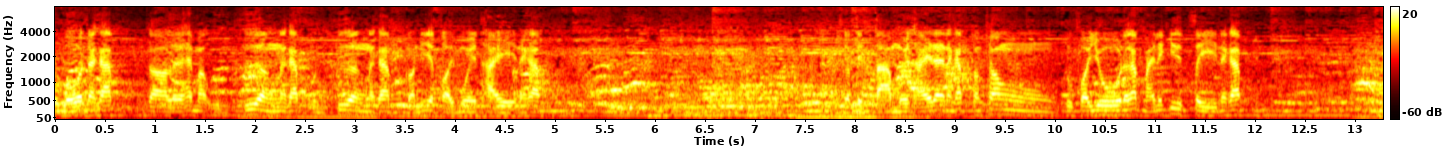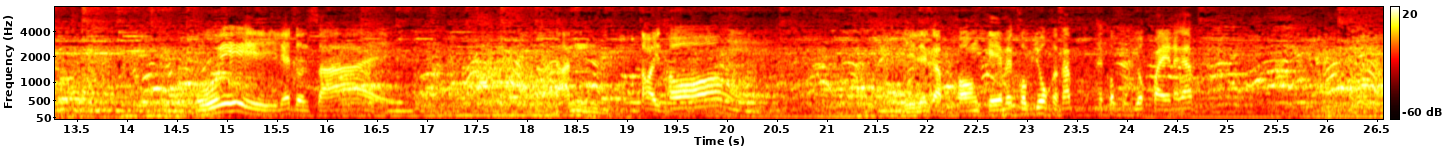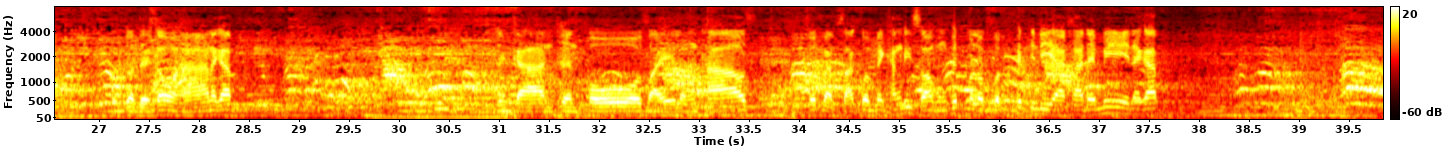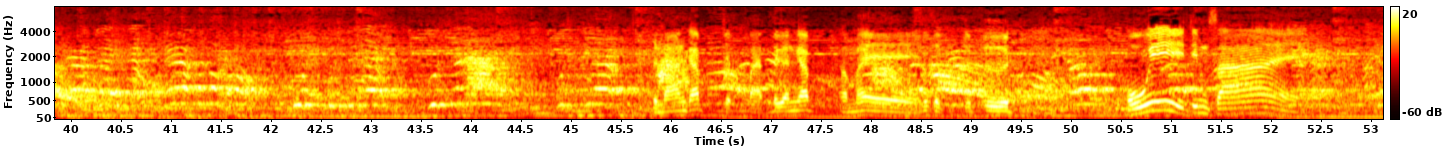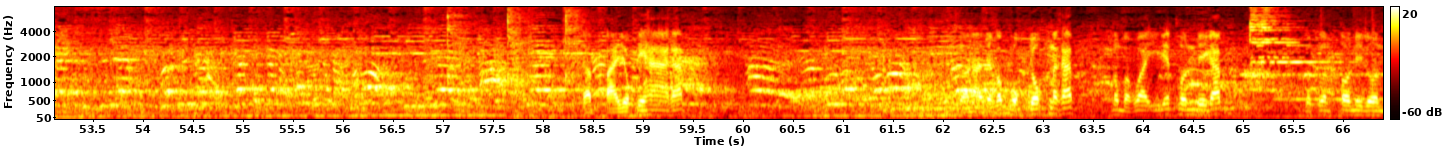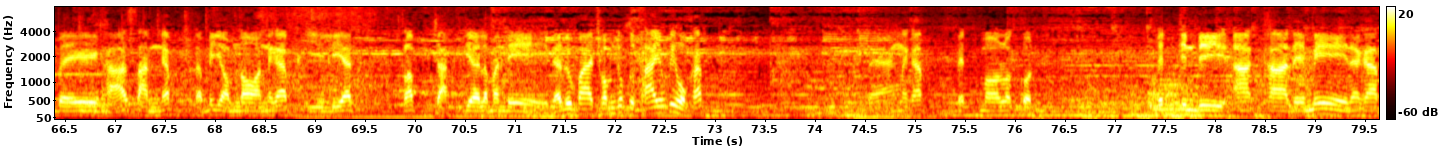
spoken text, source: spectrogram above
โบสนะครับ ก็เลยให้มาอุ่นเครื่องนะครับ อุ่นเครื่องนะครับ ก่อนที่จะต่อยมวยไทยนะครับก็ติดตามมวยไทยได้นะครับทางช่องทูฟอยูนะครับ หมายเลข24 นะครับอุ้ยเลียดโดนซ้ายดันต่อยท้อง ดีเลยกับคองเกมให้ครบยกครับ ให้ครบยกไปนะครับก็เดินเข้าหานะครับเป็นการเทิร์นโปใส่รองเท้าชกแบบสากลเป็นครั้งที่สองของเพชรมรกตเพชรยินดีอาคาเดมี่นะครับเป็นนานครับเจ็ดแปดเดือนครับทำให้รู้สึกอืดๆ อุ้ยจิ้มซ้ายกลับไปยกที่ 5 ครับตอนอาจจะก็หกยกนะครับ ต้องบอกว่าอีเลียสทนดีครับยกเริ่มต้นนี่โดนไปขาสั่นครับ แต่ไม่ยอมนอนนะครับ อีเลียสครับจากเยอรมนีเดี๋ยวดูมาชมยกสุดท้ายยกที่ 6 ครับแดงนะครับเพชรมรกตเพชรจินดีอาคาเดมี่นะครับ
